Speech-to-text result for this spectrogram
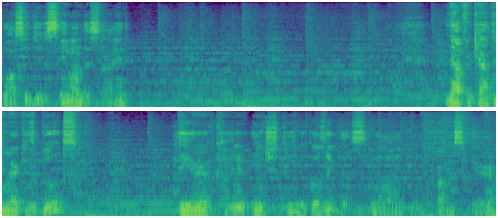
We'll also do the same on this side. Now for Captain America's boots, they're kind of interesting. It goes like this. I'm gonna line across here.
